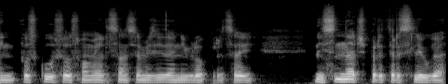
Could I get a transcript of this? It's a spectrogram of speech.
in poskusov smo imeli, sem se mi zdi, da ni bilo precej, nisem nič pretresljivega.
